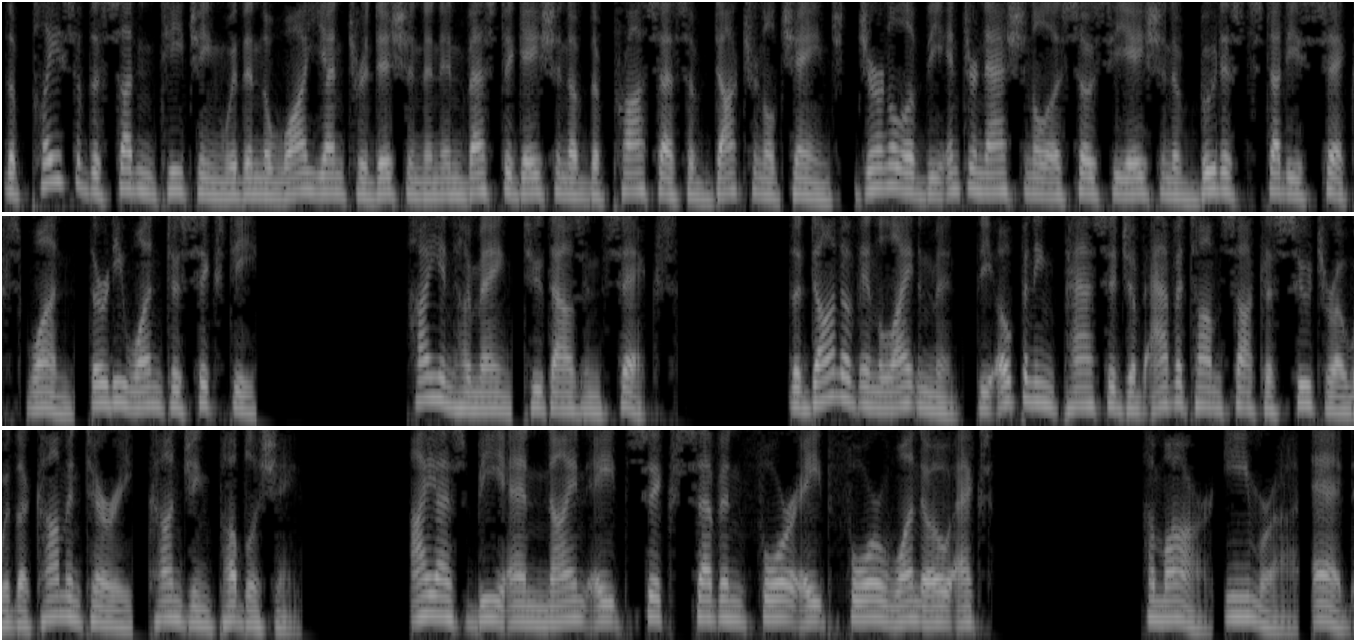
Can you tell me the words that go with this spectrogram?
The Place of the Sudden Teaching Within the Hua Yen Tradition An Investigation of the Process of Doctrinal Change, Journal of the International Association of Buddhist Studies 6 31–60 Haiyan Hemang 2006. The Dawn of Enlightenment, the opening passage of Avatamsaka Sutra with a commentary, Kanjing Publishing. ISBN 986748410-X Hamar, Imre, ed.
